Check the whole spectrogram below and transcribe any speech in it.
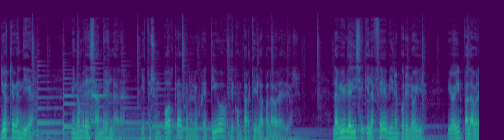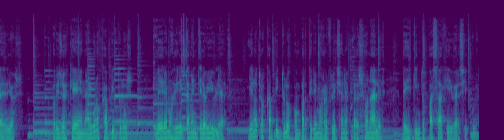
Dios te bendiga. Mi nombre es Andrés Lara y este es un podcast con el objetivo de compartir la palabra de Dios. La Biblia dice que la fe viene por el oír y oír palabra de Dios. Por ello es que en algunos capítulos leeremos directamente la Biblia y en otros capítulos compartiremos reflexiones personales de distintos pasajes y versículos.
